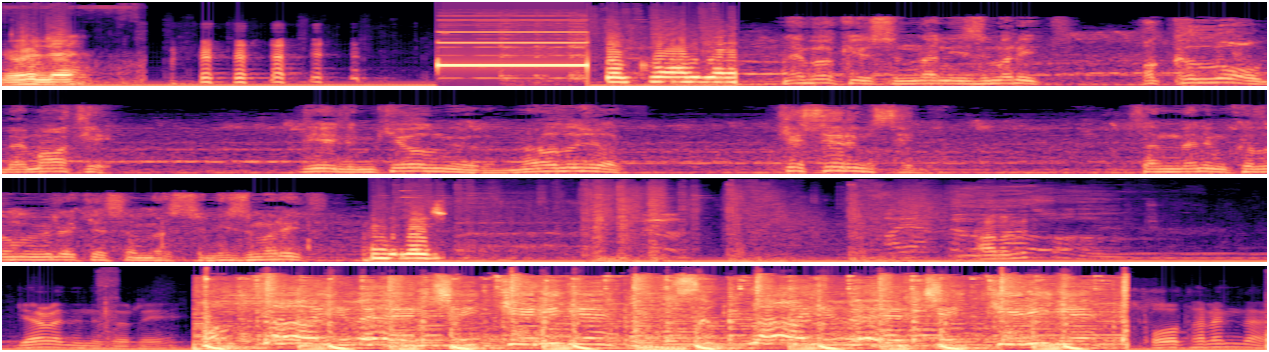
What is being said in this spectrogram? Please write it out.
Öyle. Yok var ya. Ne bakıyorsun lan İzmarit? Akıllı ol Memati. Diyelim ki olmuyorum. Ne olacak? Keserim seni. Sen benim kılımı bile kesemezsin İzmarit. Anımız. Görmediniz orayı. Hoplayıver çek geri gel Zıplayıver çek geri gel Polat Alemdar.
